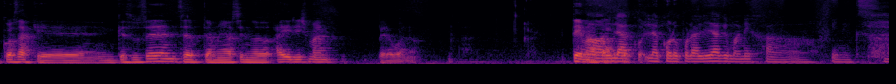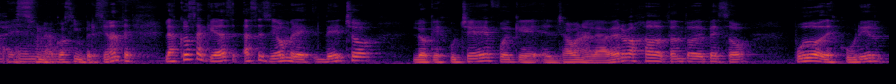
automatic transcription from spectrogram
cosas que, que suceden. Se terminó haciendo Irishman, pero bueno. Tema la, la corporalidad que maneja Phoenix. Es En- una cosa impresionante. Las cosas que hace, hace ese hombre, de hecho, lo que escuché fue que el chabón al haber bajado tanto de peso, pudo descubrir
